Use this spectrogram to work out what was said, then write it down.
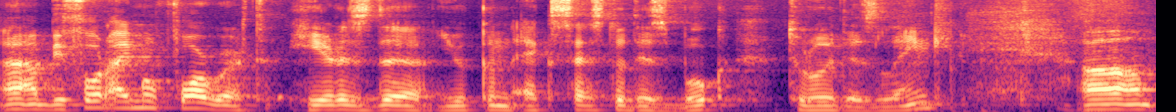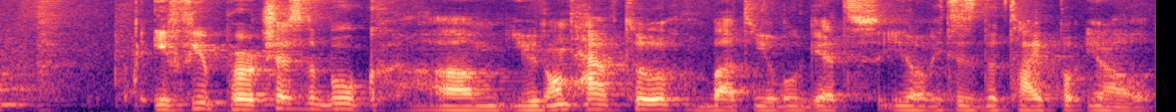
Uh, before I move forward, here is the, you can access to this book through this link. Um, if you purchase the book, um, you don't have to, but you will get, you know, it is the typo, you know,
